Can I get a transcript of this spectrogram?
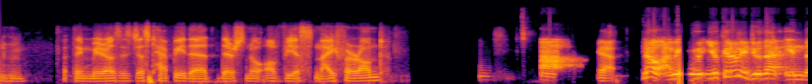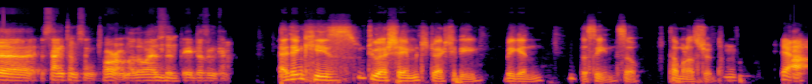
I think Miraz is just happy that there's no obvious knife around. Ah. Uh, yeah. No, I mean you, you can only do that in the Sanctum Sanctorum, otherwise it, it doesn't count. I think he's too ashamed to actually begin the scene, so someone else should. Yeah. Ah,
